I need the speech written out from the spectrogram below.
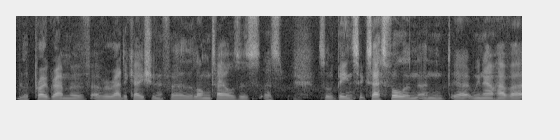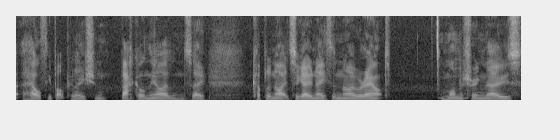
the program of, of eradication for the longtails has, has sort of been successful, and, and uh, we now have a, a healthy population back on the island. So, couple of nights ago, Nathan and I were out monitoring those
